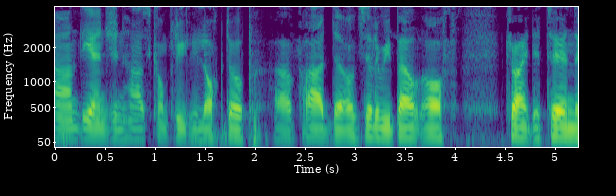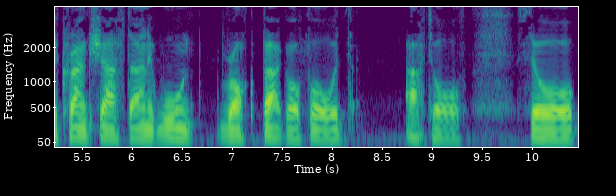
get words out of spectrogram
and the engine has completely locked up. I've had the auxiliary belt off, tried to turn the crankshaft and it won't rock back or forward at all. So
